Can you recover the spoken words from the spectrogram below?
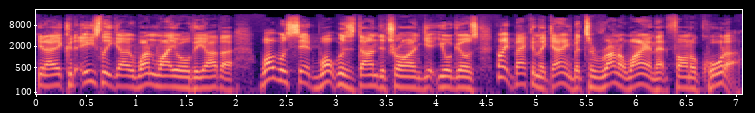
you know, it could easily go one way or the other. What was said? What was done to try and get your girls not only back in the game, but to run away in that final quarter?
